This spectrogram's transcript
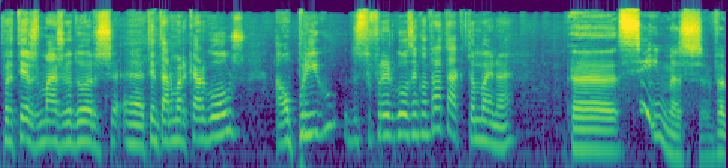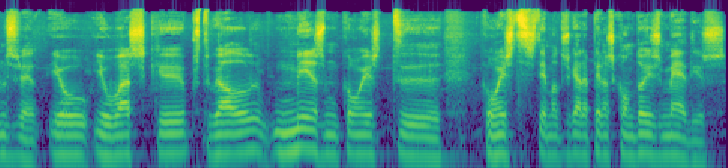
para teres mais jogadores a tentar marcar golos, há o perigo de sofrer golos em contra-ataque também, não é? Uh, sim, mas vamos ver. Eu, eu acho que Portugal, mesmo com este, com este sistema de jogar apenas com dois médios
